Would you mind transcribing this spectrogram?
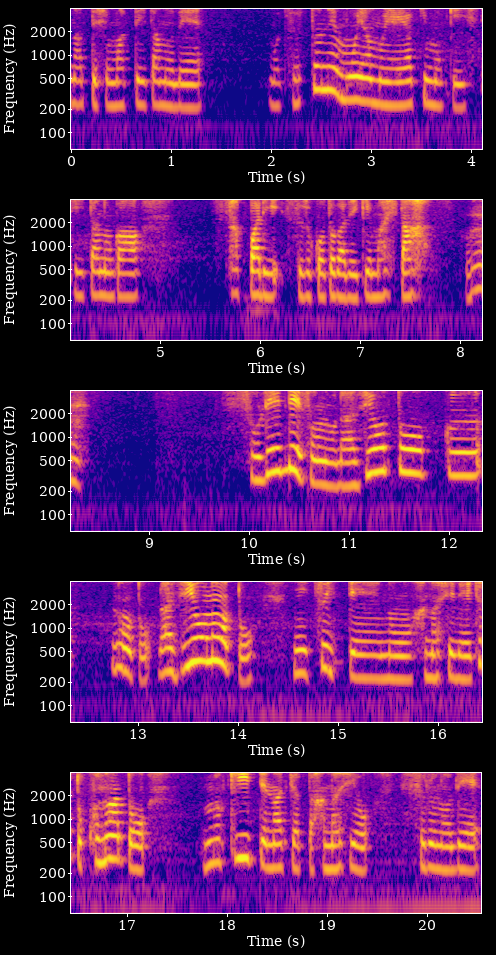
なってしまっていたので、もうずっとね、もやもややきもきしていたのが、さっぱりすることができました。うん。それで、そのラジオトークノート、ラジオノートについての話で、ちょっとこの後、ムキってなっちゃった話をするので、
